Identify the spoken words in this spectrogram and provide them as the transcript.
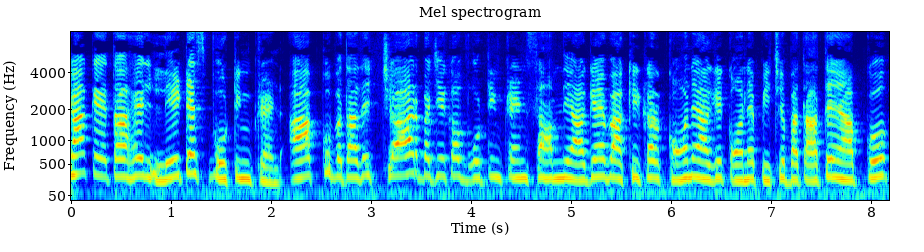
क्या कहता है लेटेस्ट वोटिंग ट्रेंड? आपको बता दें, चार बजे का वोटिंग ट्रेंड सामने आ गया है। आखिरकार कौन है आगे, कौन है पीछे, बताते हैं आपको।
